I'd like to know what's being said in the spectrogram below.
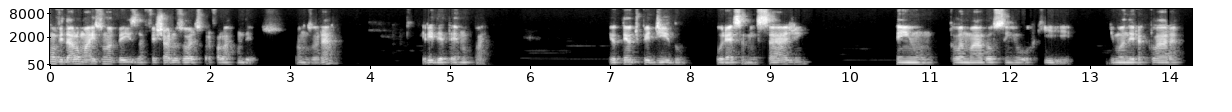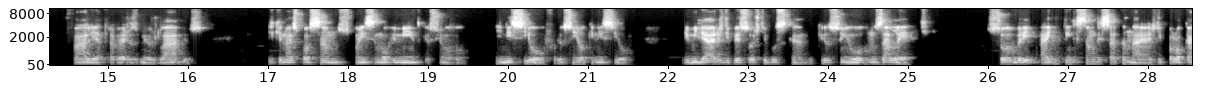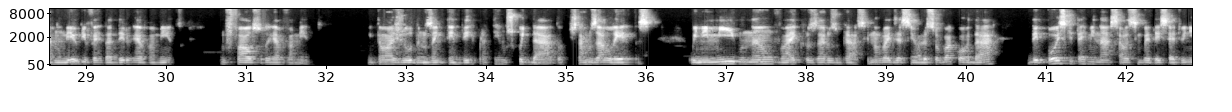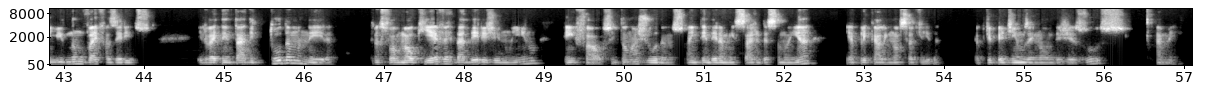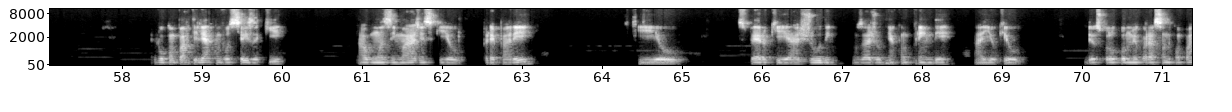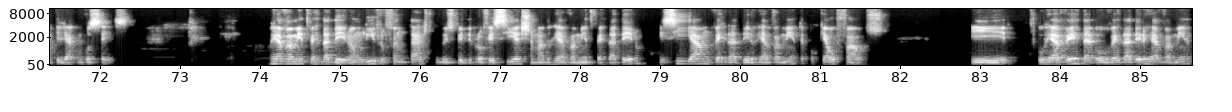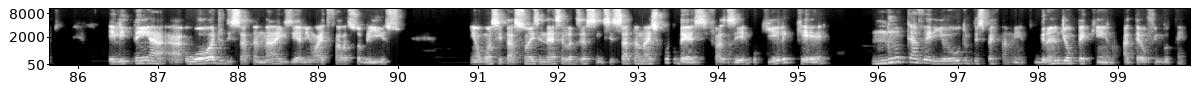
convidá-lo mais uma vez a fechar os olhos para falar com Deus. Vamos orar? Querido e eterno Pai, eu tenho te pedido por essa mensagem, tenho clamado ao Senhor que, de maneira clara, fale através dos meus lábios e que nós possamos, com esse movimento que o Senhor iniciou, foi o Senhor que iniciou, de milhares de pessoas te buscando, que o Senhor nos alerte sobre a intenção de Satanás de colocar no meio de verdadeiro reavamento um falso reavamento. Então, ajuda-nos a entender para termos cuidado, estarmos alertas. O inimigo não vai cruzar os braços, ele não vai dizer assim: olha, eu só vou acordar depois que terminar a sala 57. O inimigo não vai fazer isso. Ele vai tentar de toda maneira transformar o que é verdadeiro e genuíno em falso. Então, ajuda-nos a entender a mensagem dessa manhã e aplicá-la em nossa vida. É o que te pedimos em nome de Jesus. Amém. Eu vou compartilhar com vocês aqui algumas imagens que eu preparei e eu espero que ajudem, nos ajudem a compreender aí o que eu, Deus colocou no meu coração de compartilhar com vocês. O Reavamento Verdadeiro é um livro fantástico do Espírito de Profecia chamado Reavamento Verdadeiro. E se há um verdadeiro reavamento é porque há o falso. E o, o verdadeiro reavamento, ele tem a, a, o ódio de Satanás, e Ellen White fala sobre isso em algumas citações, e nessa ela diz assim: se Satanás pudesse fazer o que ele quer, nunca haveria outro despertamento, grande ou pequeno, até o fim do tempo.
